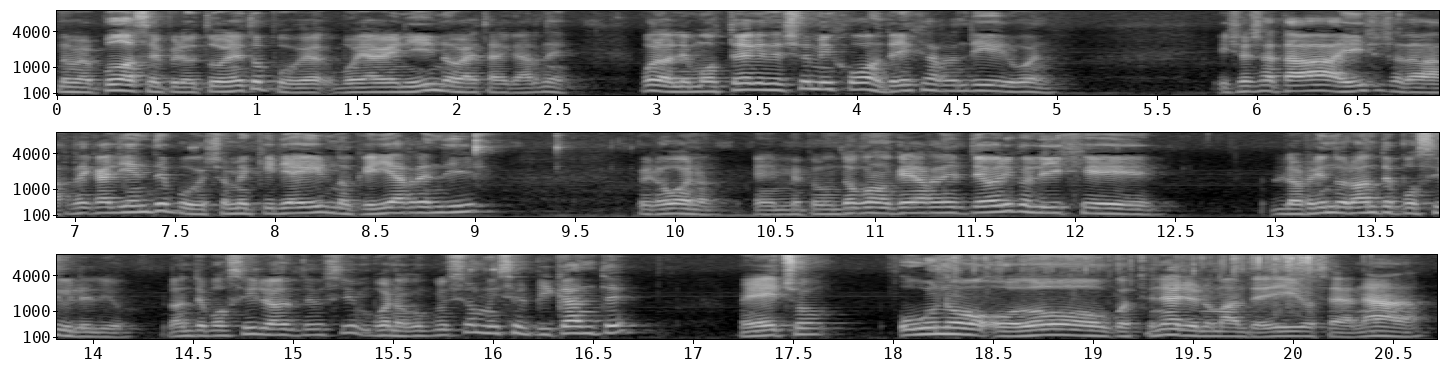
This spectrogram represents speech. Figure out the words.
no me puedo hacer pelotudo en esto porque voy a venir y no va a estar el carnet. Bueno, le mostré sé yo y me dijo, bueno, tenés que rendir, bueno. Y yo ya estaba ahí, yo ya estaba re caliente porque yo me quería ir, no quería rendir. Pero bueno, eh, me preguntó cuándo quería rendir teórico le dije, lo rindo lo antes posible, le digo. Lo antes posible, lo antes posible. Bueno, conclusión, me hice el picante. Me he hecho uno o dos cuestionarios nomás, te digo, o sea, nada.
